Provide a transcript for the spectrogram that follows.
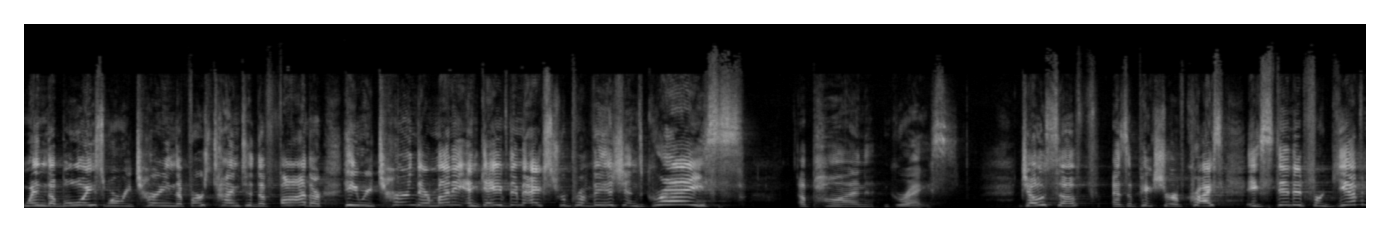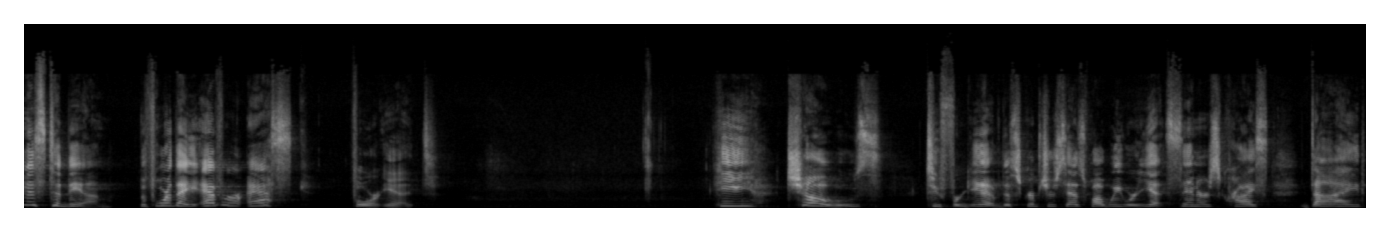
when the boys were returning the first time to the father, he returned their money and gave them extra provisions, grace upon grace. Joseph, as a picture of Christ, extended forgiveness to them before they ever asked for it. He chose to forgive. The scripture says, while we were yet sinners, Christ died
